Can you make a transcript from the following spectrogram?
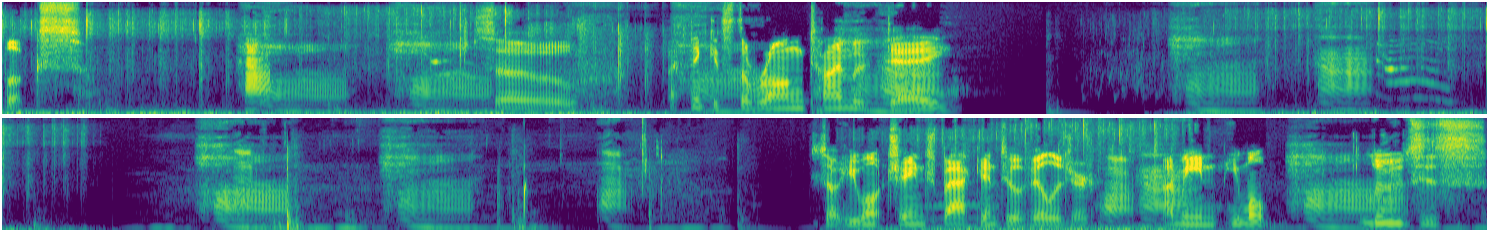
books. So, I think it's the wrong time of day. So he won't change back into a villager. I mean, he won't lose his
